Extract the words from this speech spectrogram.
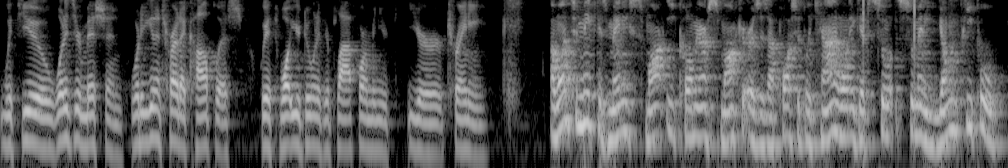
with you? What is your mission? What are you going to try to accomplish with what you're doing with your platform and your your training? I want to make as many smart e-commerce marketers as I possibly can. I want to give so so many young people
